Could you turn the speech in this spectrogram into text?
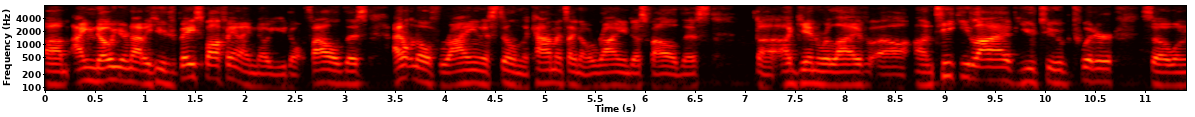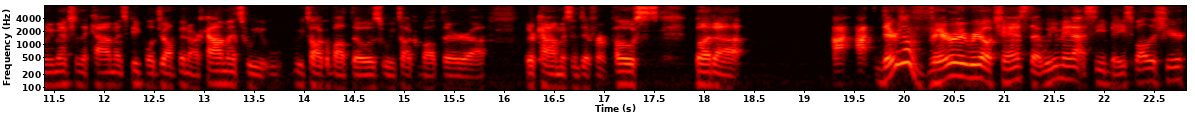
Um, I know you're not a huge baseball fan. I know you don't follow this. I don't know if Ryan is still in the comments. I know Ryan does follow this. Uh, again, we're live uh, on Tiki Live, YouTube, Twitter. So when we mention the comments, people jump in our comments. We we talk about those. We talk about their uh, their comments in different posts. But uh, I, I, there's a very real chance that we may not see baseball this year,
